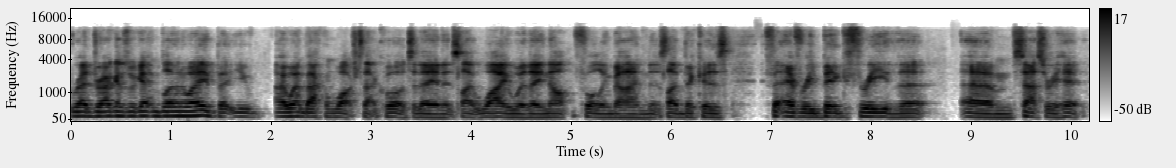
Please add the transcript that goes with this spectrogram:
Red Dragons were getting blown away. But you, I went back and watched that quarter today, and it's like, why were they not falling behind? It's like because for every big three that um, Sassari hit,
